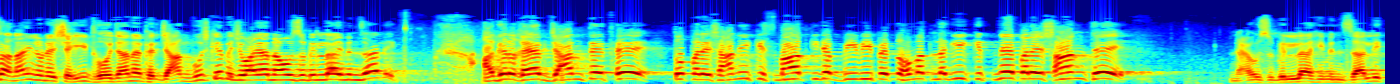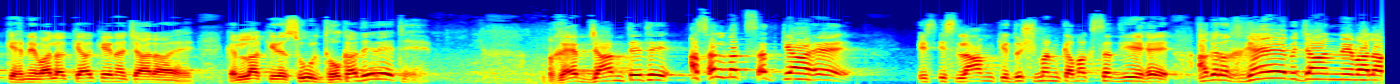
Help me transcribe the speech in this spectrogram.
تھا نا انہوں نے شہید ہو جانا، پھر جان بوجھ کے بھجوایا، نعوذ باللہ من ذالک۔ اگر غیب جانتے تھے تو پریشانی کس بات کی؟ جب بیوی بی پہ تہمت لگی، کتنے پریشان تھے؟ نعوذ باللہ من ذالک کہنے والا کیا کہنا چاہ رہا ہے کہ اللہ کی رسول دھوکہ دے رہے تھے؟ غیب جانتے تھے اصل مقصد کیا ہے؟ اس اسلام کے دشمن کا مقصد یہ ہے اگر غیب جاننے والا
